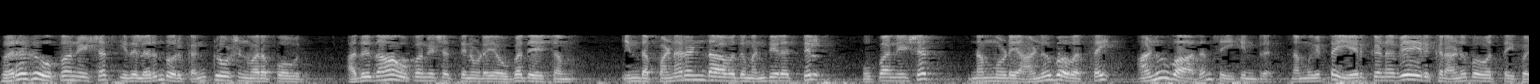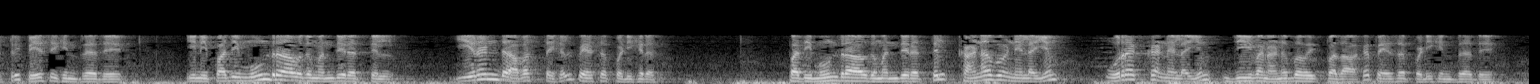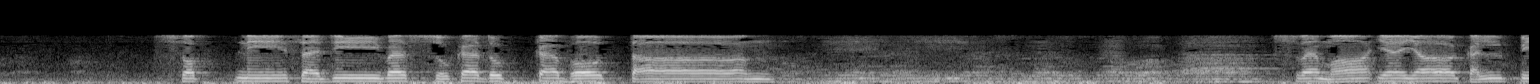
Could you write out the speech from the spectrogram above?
பிறகு உபனிஷத் இதிலிருந்து ஒரு கன்க்ளூஷன் வரப்போகுது. அதுதான் உபனிஷத்தினுடைய உபதேசம். இந்த பனிரெண்டாவது மந்திரத்தில் உபனிஷத் நம்முடைய அனுபவத்தை அனுவாதம் செய்கின்றது. நம்ம கிட்ட ஏற்கனவே இருக்கிற அனுபவத்தை பற்றி பேசுகின்றது. இனி பதிமூன்றாவது மந்திரத்தில் இரண்டு அவஸ்தைகள் பேசப்படுகிறது பதிமூன்றாவது மந்திரத்தில் கனவு நிலையும் உறக்க நிலையும் ஜீவன் அனுபவிப்பதாக பேசப்படுகின்றது स्वप्ने सजीवसुखदुःखभोक्ता स्वमायया कल्पितजीवलोके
